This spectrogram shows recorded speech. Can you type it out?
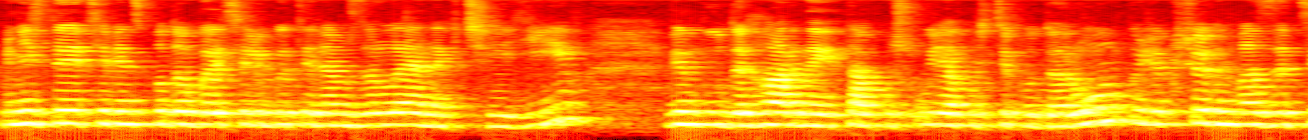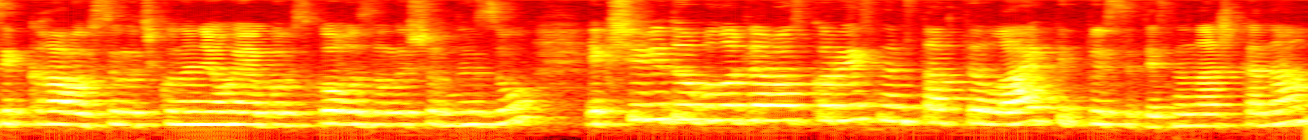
Мені здається, він сподобається любителям зелених чаїв. Він буде гарний також у якості подарунку. Якщо він вас зацікавив, силочку на нього я обов'язково залишу внизу. Якщо відео було для вас корисним, ставте лайк, підписуйтесь на наш канал,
